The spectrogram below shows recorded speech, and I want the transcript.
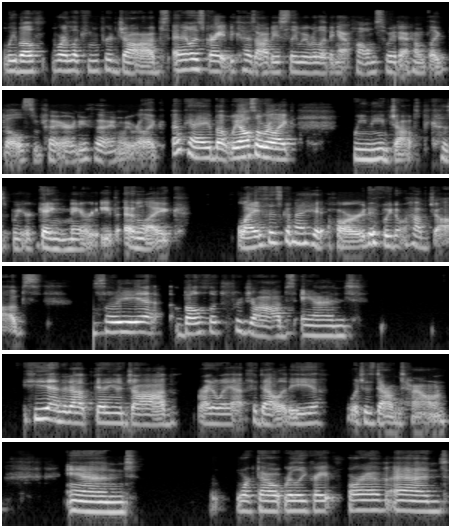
we both were looking for jobs. And it was great because obviously we were living at home, so we didn't have like bills to pay or anything. We were like, okay. But we also were like, we need jobs because we are getting married and like life is going to hit hard if we don't have jobs. So we both looked for jobs and he ended up getting a job right away at Fidelity, which is downtown, and worked out really great for him. And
